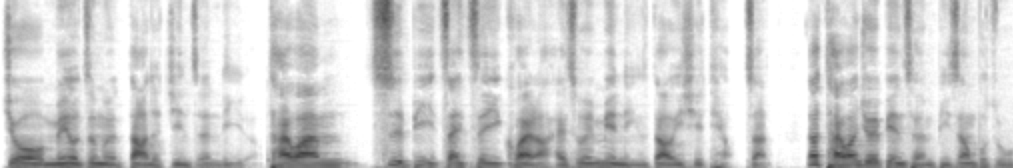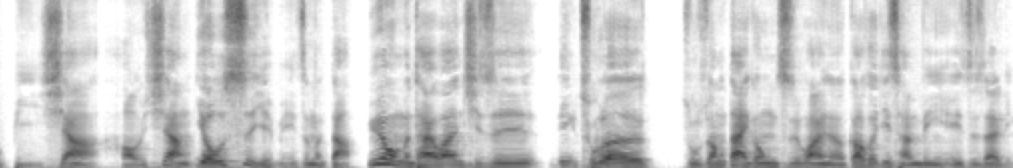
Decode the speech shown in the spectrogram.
就没有这么大的竞争力了。台湾势必在这一块啦，还是会面临到一些挑战。那台湾就会变成比上不足，比下好像优势也没这么大，因为我们台湾其实除了组装代工之外呢，高科技产品也一直在领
